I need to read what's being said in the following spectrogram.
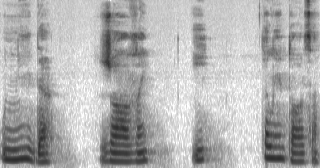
unida, jovem e talentosa.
